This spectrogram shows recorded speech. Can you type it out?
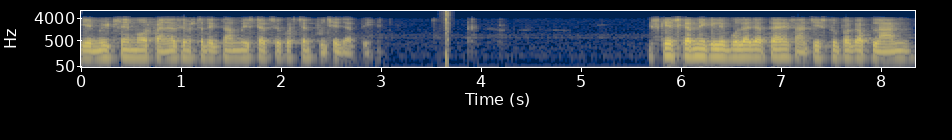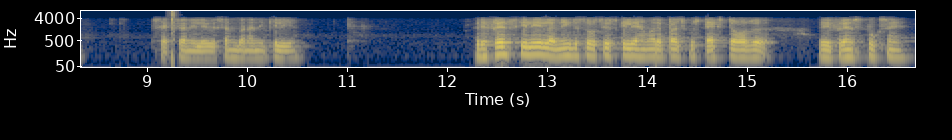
ये मिड सेम और फाइनल सेमेस्टर एग्ज़ाम में इस टाइप से क्वेश्चन पूछे जाते हैं। स्केच करने के लिए बोला जाता है, सांची स्तूपा का प्लान सेक्शन एलिवेशन बनाने के लिए। रेफरेंस के लिए लर्निंग रिसोर्सेज के लिए हमारे पास कुछ टेक्स्ट और रेफरेंस बुक्स हैं,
